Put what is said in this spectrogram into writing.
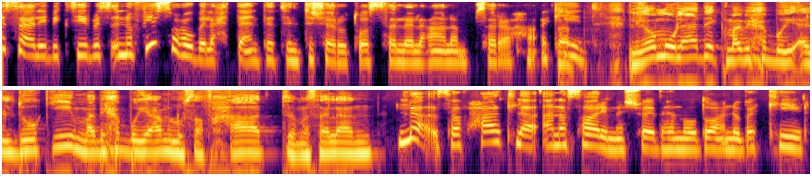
أساليب كتير بس إنه في صعوبة لحتى أنت تنتشر وتوصل للعالم بصراحة أكيد طيب. اليوم أولادك ما بيحبوا يقلدوكي ما بيحبوا يعملوا صفحات مثلا لا صفحات لا أنا صارمة شوي بهالموضوع إنه بكير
